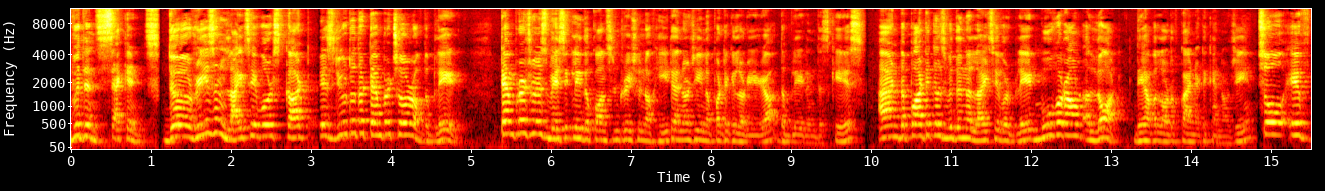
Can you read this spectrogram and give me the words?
within seconds. The reason lightsabers cut is due to the temperature of the blade. Temperature is basically the concentration of heat energy in a particular area, the blade in this case. And the particles within a lightsaber blade move around a lot. They have a lot of kinetic energy. So if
